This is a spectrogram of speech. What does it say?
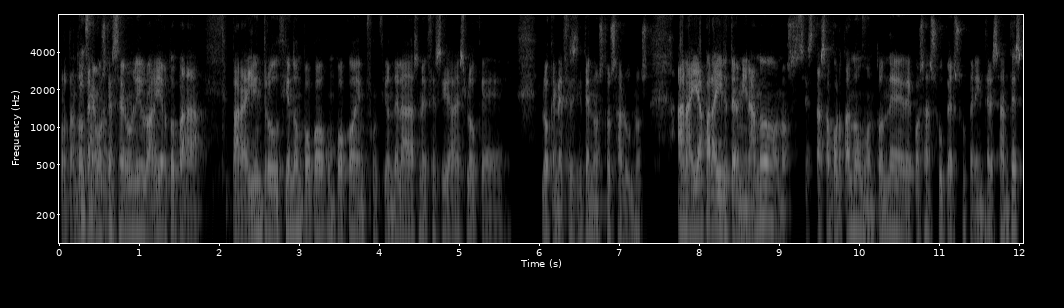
por tanto, tenemos que ser un libro abierto para, para ir introduciendo un poco, un poco en función de las necesidades lo que, lo que necesiten nuestros alumnos. Ana, ya para ir terminando, nos estás aportando un montón de, de cosas súper, súper interesantes.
